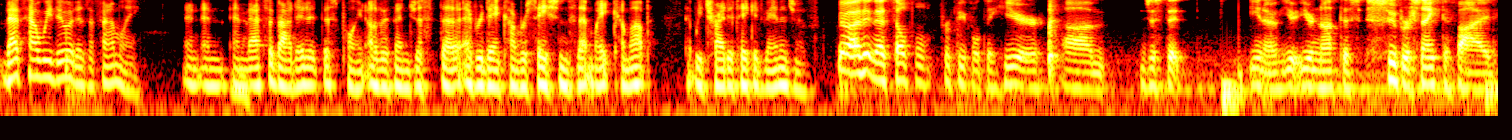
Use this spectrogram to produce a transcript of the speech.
that's how we do it as a family. And and and that's about it at this point, other than just the everyday conversations that might come up that we try to take advantage of. No, I think that's helpful for people to hear. Um, just that you know you're not this super sanctified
